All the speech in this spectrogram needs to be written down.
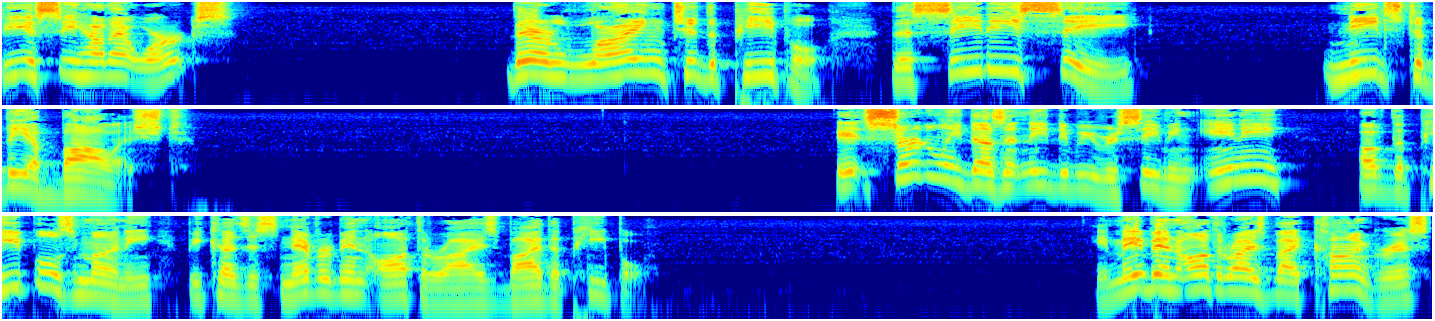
Do you see how that works? They're lying to the people. The CDC needs to be abolished. It certainly doesn't need to be receiving any of the people's money because it's never been authorized by the people. It may have been authorized by Congress.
